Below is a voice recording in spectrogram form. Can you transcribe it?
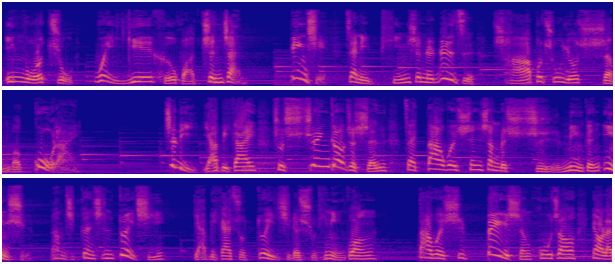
因我主为耶和华征战，并且在你平生的日子查不出有什么过来。这里亚比该就宣告着神在大卫身上的使命跟应许，让我们更深对齐亚比该所对齐的属天灵光。大卫是被神呼召要来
